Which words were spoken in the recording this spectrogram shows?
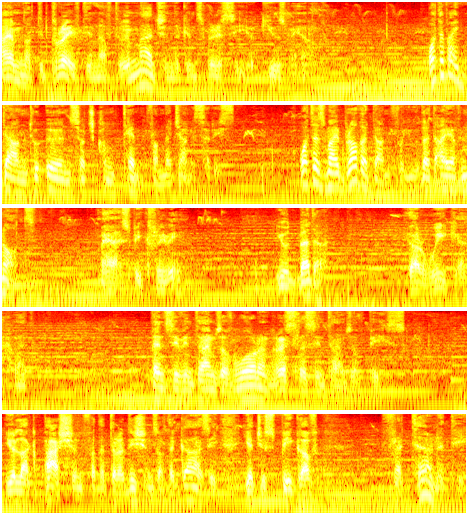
I am not depraved enough to imagine the conspiracy you accuse me of. What have I done to earn such contempt from the Janissaries? What has my brother done for you that I have not? May I speak freely? You'd better. You are weak, Ahmed. Pensive in times of war and restless in times of peace. You lack passion for the traditions of the Ghazi, yet you speak of fraternity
